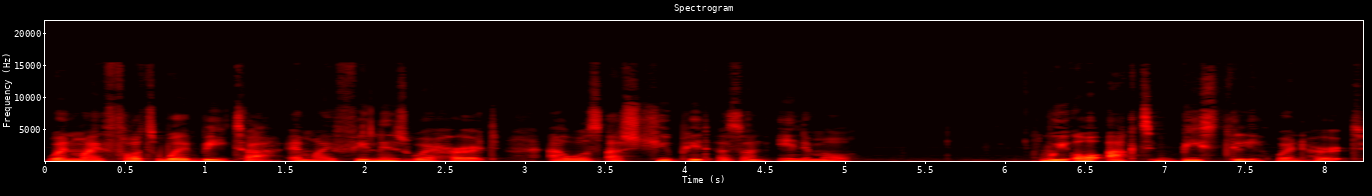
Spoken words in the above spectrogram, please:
When my thoughts were bitter and my feelings were hurt, I was as stupid as an animal. We all act beastly when hurt.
